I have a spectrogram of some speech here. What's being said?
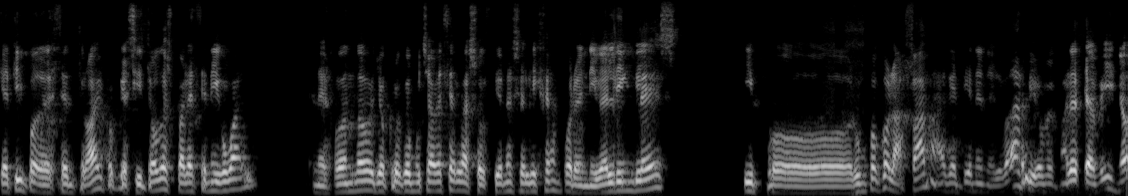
qué tipo de centro hay, porque si todos parecen igual, en el fondo yo creo que muchas veces las opciones se eligen por el nivel de inglés y por un poco la fama que tiene en el barrio, me parece a mí, ¿no?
